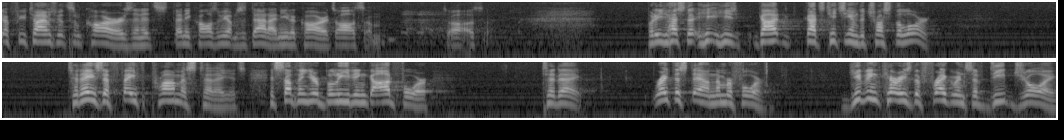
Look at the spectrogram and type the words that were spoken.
a few times with some cars. And it's, then he calls me up and says, Dad, I need a car. It's awesome. It's awesome. But he has to, he, he's, God, God's teaching him to trust the Lord. Today's a faith promise today. It's, it's something you're believing God for today. Write this down, number four. Giving carries the fragrance of deep joy.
